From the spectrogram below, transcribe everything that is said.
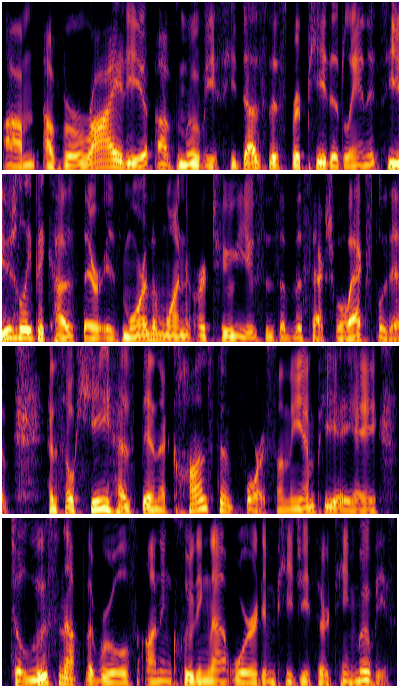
um, a variety of movies. He does this repeatedly, and it's usually because there is more than one or two uses of the sexual expletive. And so he has been a constant force on the MPAA to loosen up the rules on including that word in PG 13 movies.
